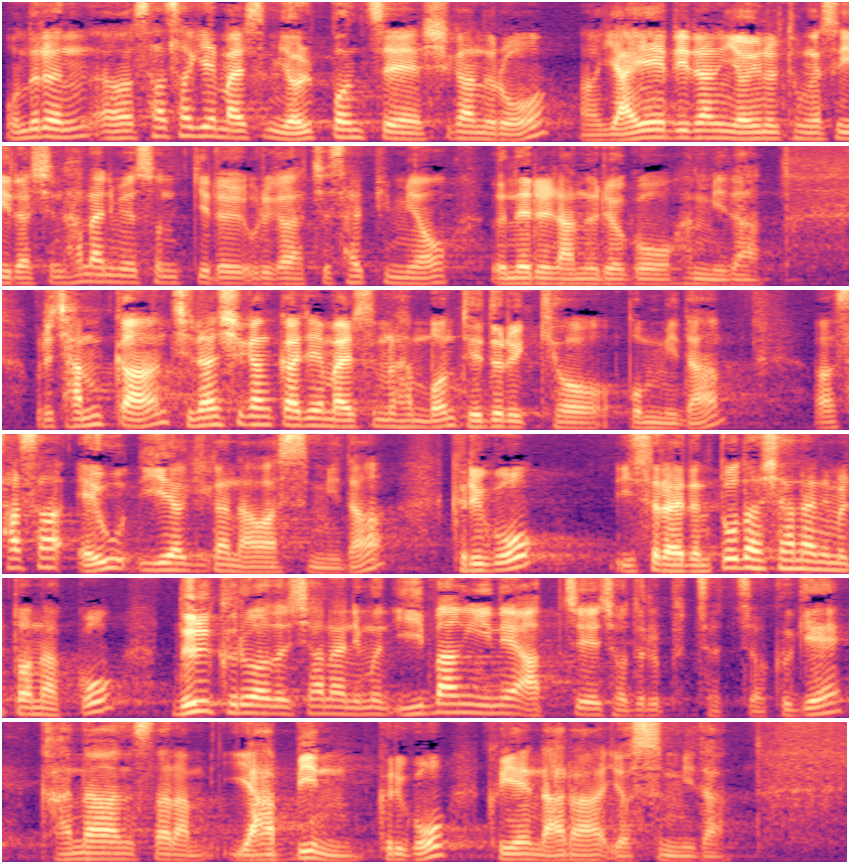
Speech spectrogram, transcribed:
오늘은 어, 사사기의 말씀 열 번째 시간으로 어, 야엘이라는 여인을 통해서 일하신 하나님의 손길을 우리가 같이 살피며 은혜를 나누려고 합니다. 우리 잠깐 지난 시간까지의 말씀을 한번 되돌이켜 봅니다. 어, 사사 에웃 이야기가 나왔습니다. 그리고 이스라엘은 또다시 하나님을 떠났고 늘 그러하듯이 하나님은 이방인의 압제에 저들을 붙였죠. 그게 가나안 사람 야빈 그리고 그의 나라였습니다.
